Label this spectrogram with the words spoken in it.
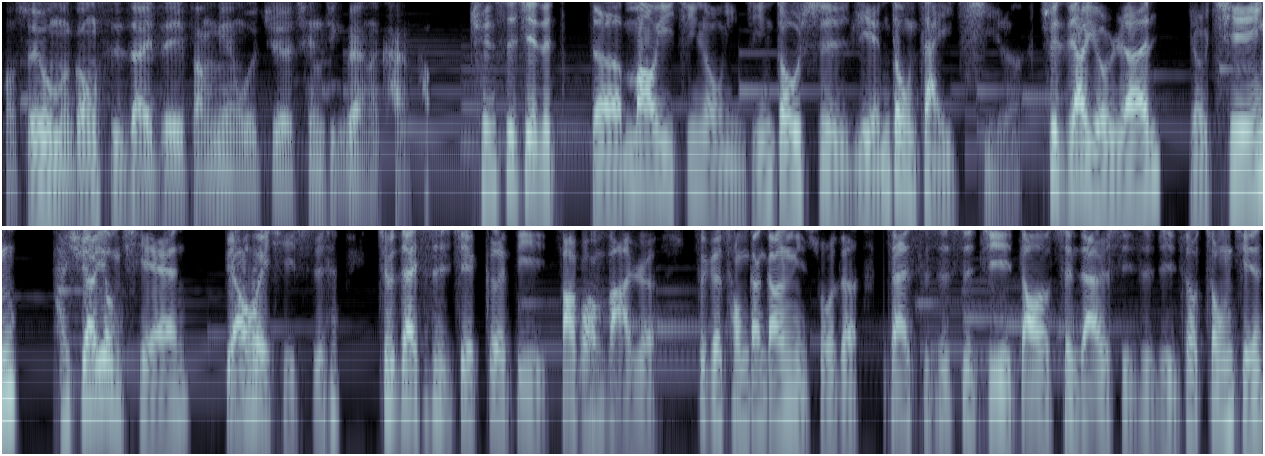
哦，所以我们公司在这一方面，我觉得前景非常的看好。全世界的的贸易金融已经都是联动在一起了，所以只要有人有情，还需要用钱，标会其实。就在世界各地发光发热。这个从刚刚你说的，在十四世纪到现在二十一世纪中中间，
